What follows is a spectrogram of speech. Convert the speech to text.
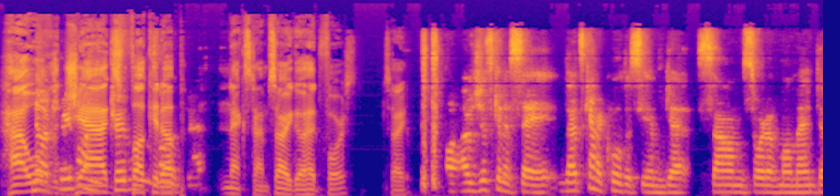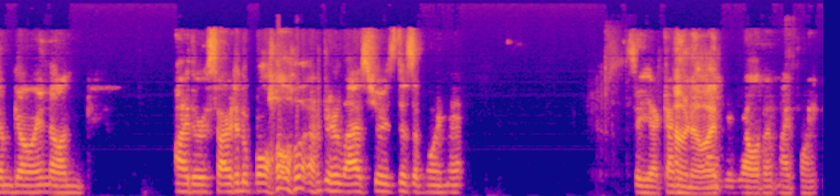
How will the Jags Travon fuck it up next time? Sorry, go ahead, Forrest. Sorry. I was just gonna say that's kind of cool to see him get some sort of momentum going on either side of the ball after last year's disappointment. So yeah, kind of Oh, of no, I- irrelevant. My point.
